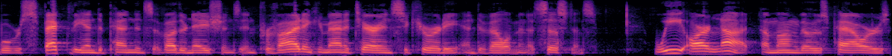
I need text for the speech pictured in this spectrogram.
will respect the independence of other nations in providing humanitarian security and development assistance. We are not among those powers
